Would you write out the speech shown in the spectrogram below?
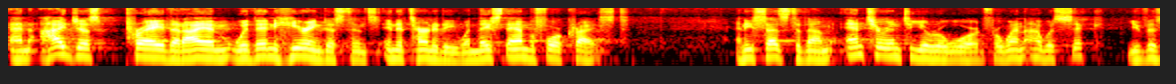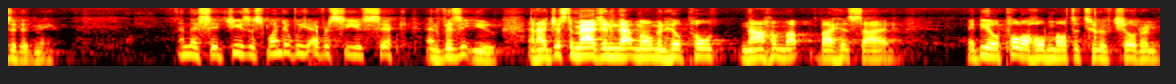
And I just pray that I am within hearing distance in eternity when they stand before Christ. And he says to them, Enter into your reward, for when I was sick, you visited me. And they say, Jesus, when did we ever see you sick and visit you? And I just imagine in that moment he'll pull Nahum up by his side. Maybe he'll pull a whole multitude of children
